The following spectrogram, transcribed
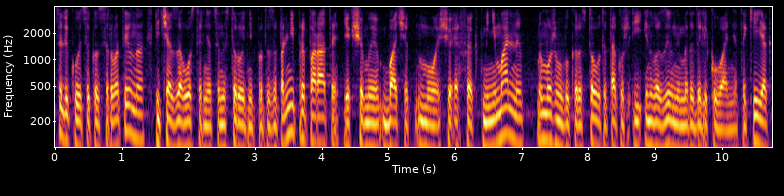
Це лікується консервативно. Під час загострення це нестероїдні протизапальні препарати. Якщо ми бачимо, що ефект мінімальний, ми можемо використовувати також і інвазивні методи лікування, такі як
